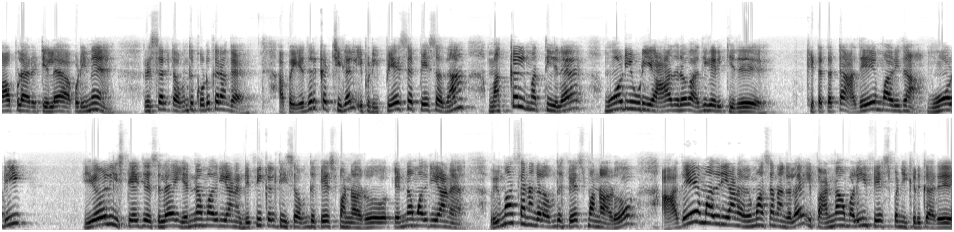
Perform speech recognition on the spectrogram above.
பாப்புலாரிட்டியில் அப்படின்னு ரிசல்ட்டை வந்து கொடுக்குறாங்க. அப்போ எதிர்க்கட்சிகள் இப்படி பேச பேச தான் மக்கள் மத்தியில் மோடியுடைய ஆதரவு அதிகரிக்குது. கிட்டத்தட்ட அதே மாதிரி தான் மோடி ஏர்லி ஸ்டேஜஸில் என்ன மாதிரியான டிஃபிகல்ட்டிஸை வந்து ஃபேஸ் பண்ணாரோ என்ன மாதிரியான விமர்சனங்களை வந்து ஃபேஸ் பண்ணாரோ அதே மாதிரியான விமர்சனங்களை இப்போ அண்ணாமலையும் ஃபேஸ் பண்ணிக்கிருக்காரு.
